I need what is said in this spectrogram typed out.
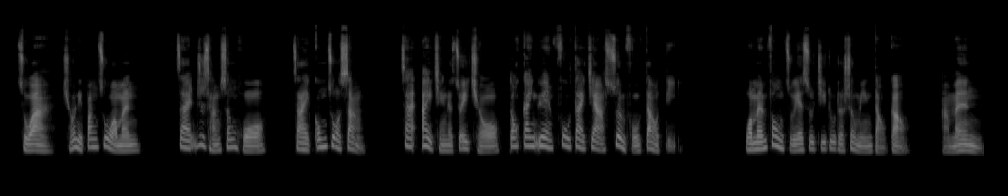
主啊，求你帮助我们，在日常生活，在工作上。在爱情的追求，都甘愿付代价顺服到底。我们奉主耶稣基督的圣名祷告，阿门。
